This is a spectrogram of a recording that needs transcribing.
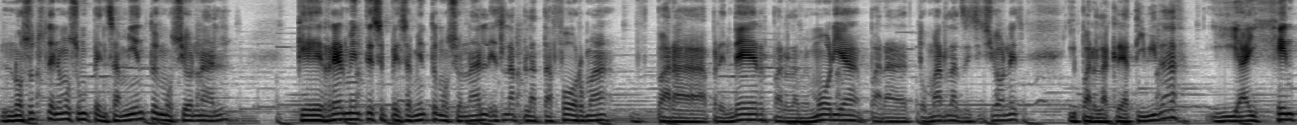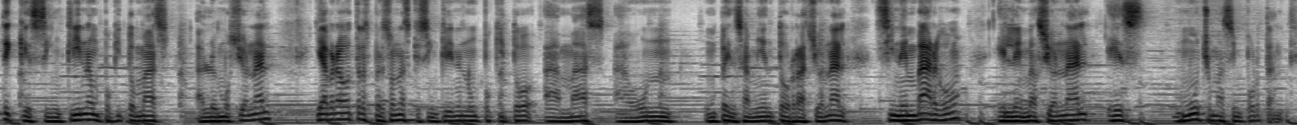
Nosotros tenemos un pensamiento emocional que realmente ese pensamiento emocional es la plataforma para aprender, para la memoria, para tomar las decisiones y para la creatividad. Y hay gente que se inclina un poquito más a lo emocional y habrá otras personas que se inclinen un poquito a más a un, pensamiento racional. Sin embargo, el emocional es mucho más importante.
